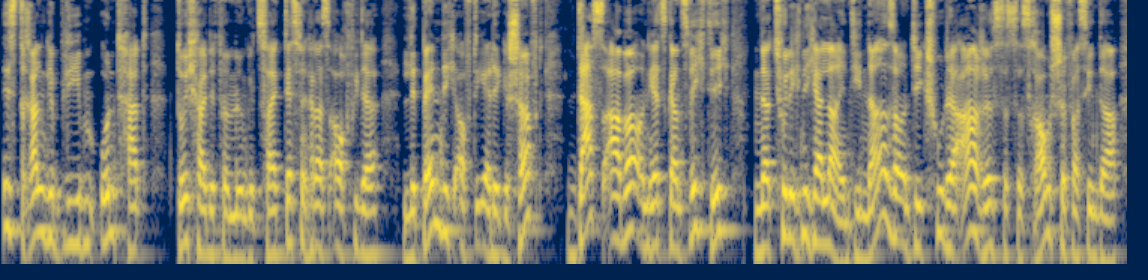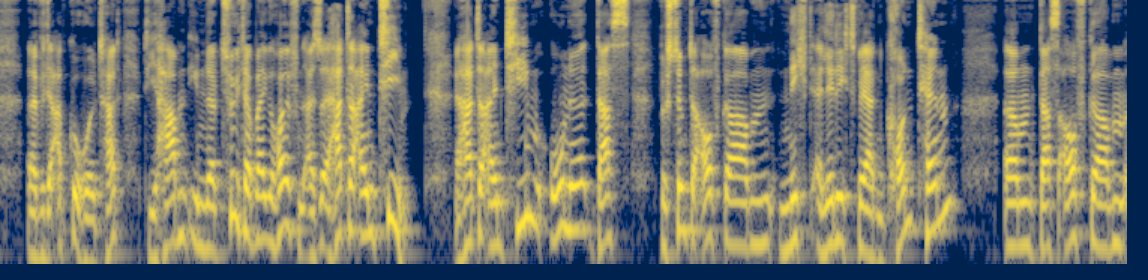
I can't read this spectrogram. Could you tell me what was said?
ist dran geblieben und hat Durchhaltevermögen gezeigt. Deswegen hat er es auch wieder lebendig auf die Erde geschafft. Das aber, und jetzt ganz wichtig, natürlich nicht allein. Die NASA und die Crew der Ares, das ist das Raumschiff, was ihn da äh, wieder abgeholt hat, die haben ihm natürlich dabei geholfen. Also er hatte ein Team. Er hatte ein Team, ohne dass bestimmte Aufgaben nicht erledigt werden konnten ähm, das Aufgaben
